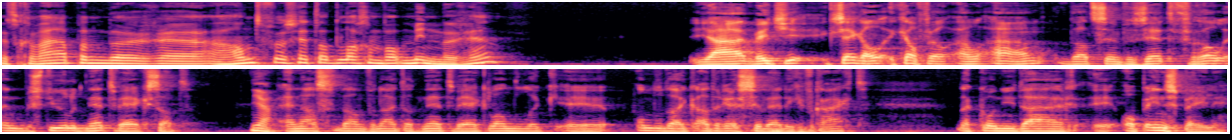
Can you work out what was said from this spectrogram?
het gewapende eh, handverzet, dat lag hem wat minder, hè? Ja, weet je, ik zeg al, ik gaf wel al aan dat zijn verzet vooral in het bestuurlijk netwerk zat. Ja. En als er dan vanuit dat netwerk landelijk eh, onderduikadressen werden gevraagd, dan kon je daar eh, op inspelen.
